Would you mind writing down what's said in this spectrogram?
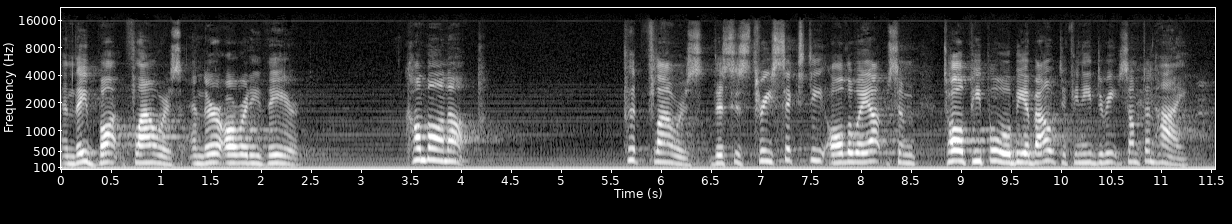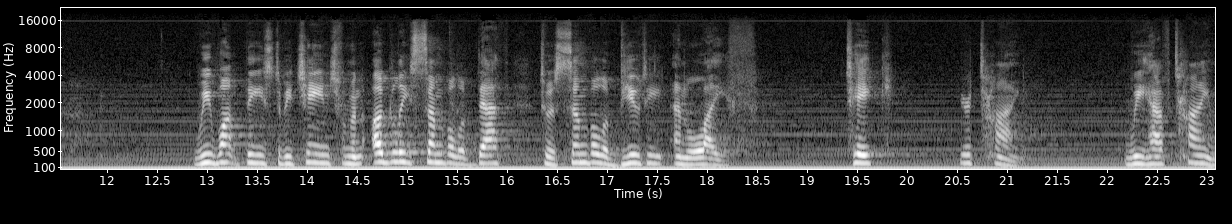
and they bought flowers, and they're already there. Come on up put flowers. This is 360 all the way up. Some tall people will be about if you need to reach something high. We want these to be changed from an ugly symbol of death to a symbol of beauty and life. Take your time. We have time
